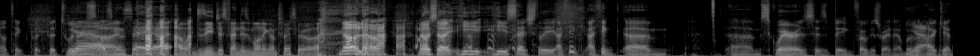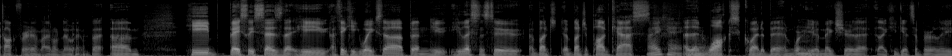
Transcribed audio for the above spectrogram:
I'll take put, put Twitter yeah, aside. I was gonna say, uh, I does he just spend his morning on Twitter? Or? no, no, no. So he he essentially, I think I think um, um, Square is his big focus right now. But Yeah, I can't yeah. talk for him. I don't know Yeah. him. But um, he basically says that he, I think he wakes up and he, he listens to a bunch a bunch of podcasts okay, and then walks quite a bit and work, Mm. you know make sure that like he gets up early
